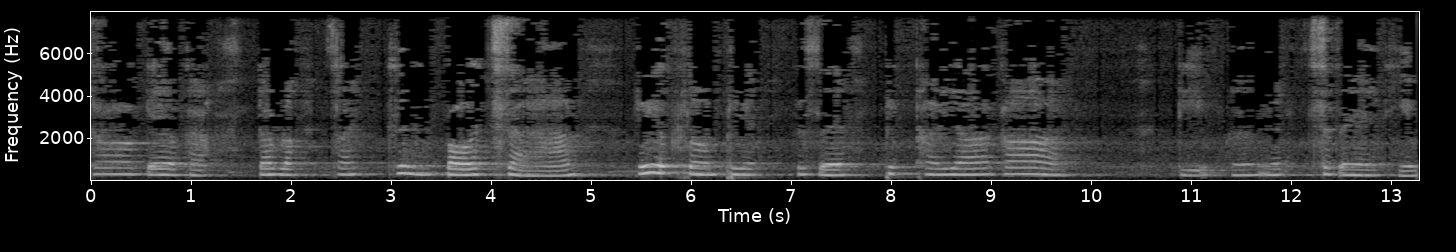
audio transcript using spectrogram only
ช่อแก้วค่ะกำลังชั้นขึ้นป .3 เรีย กรองเพียนเกษตรพิทยาค่ะดีพระนักแสดงหญิง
